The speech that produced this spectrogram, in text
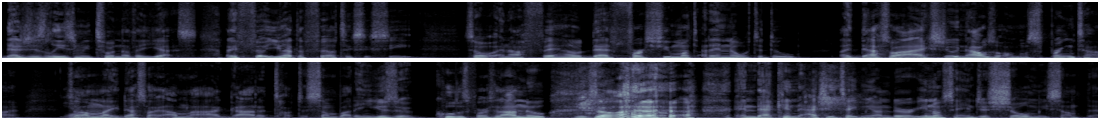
that just leads me to another yes. Like you have to fail to succeed. So and I failed that first few months. I didn't know what to do. Like that's why I asked you, and that was almost springtime. So I'm like, that's why I'm like, I gotta talk to somebody. And you're the coolest person I knew. So and that can actually take me under, you know, I'm saying, just show me something.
